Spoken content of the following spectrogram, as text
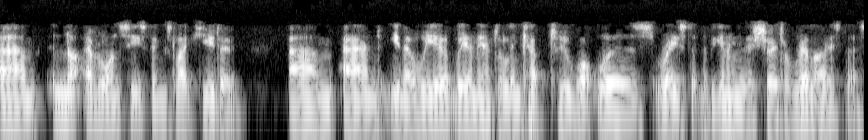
um, not everyone sees things like you do. Um, and you know, we we only have to link up to what was raised at the beginning of the show to realize this:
